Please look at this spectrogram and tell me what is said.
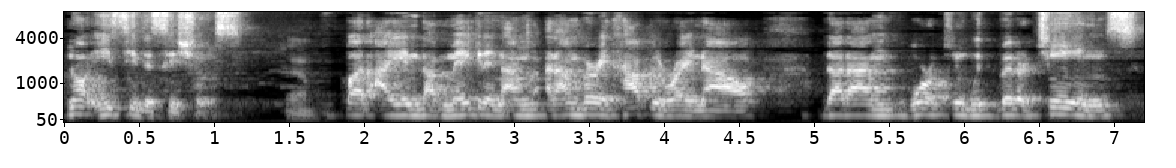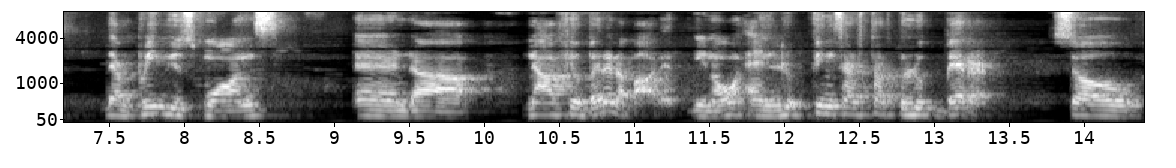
not easy decisions, yeah. but I ended up making it. And I'm, and I'm very happy right now that I'm working with better teams than previous ones, and uh, now I feel better about it. You know, and look, things are starting to look better. So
